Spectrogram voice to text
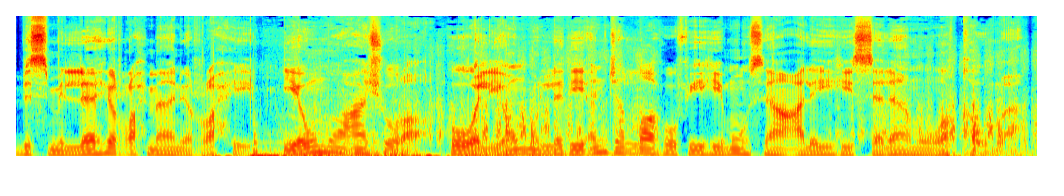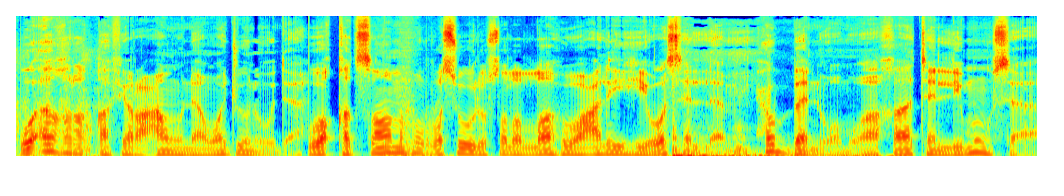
بسم الله الرحمن الرحيم. يوم عاشوراء هو اليوم الذي أنجى الله فيه موسى عليه السلام وقومه وأغرق فرعون وجنوده. وقد صامه الرسول صلى الله عليه وسلم حبا ومؤاخاة لموسى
